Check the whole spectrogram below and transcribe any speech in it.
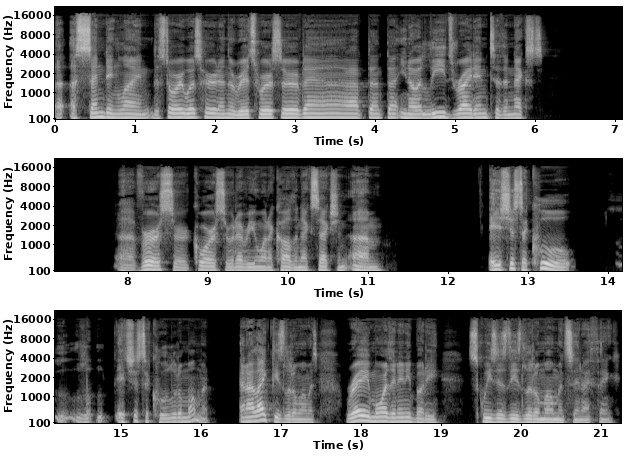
ascending line. The story was heard and the writs were served. Ah, you know, it leads right into the next uh, verse or chorus or whatever you want to call the next section. Um, it's just a cool it's just a cool little moment and i like these little moments ray more than anybody squeezes these little moments in i think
